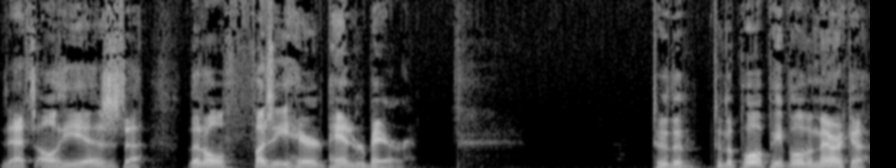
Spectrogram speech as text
That's all he is, a little fuzzy-haired pander bear. To the to the poor people of America,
